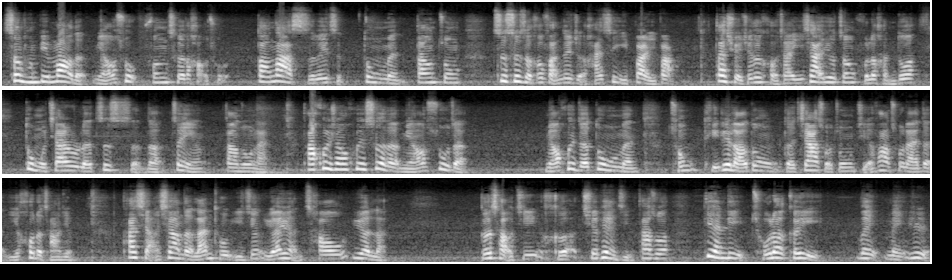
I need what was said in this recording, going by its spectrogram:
声情并茂地描述风车的好处。到那时为止，动物们当中支持者和反对者还是一半一半。但雪球的口才一下又征服了很多动物，加入了支持者的阵营当中来。他绘声绘色地描述着。描绘着动物们从体力劳动的枷锁中解放出来的以后的场景，他想象的蓝图已经远远超越了割草机和切片机。他说，电力除了可以为每日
